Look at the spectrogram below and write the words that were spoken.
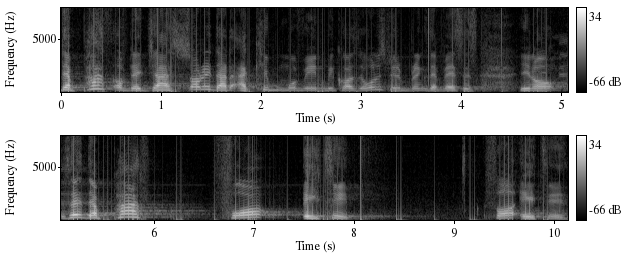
the path of the just. Sorry that I keep moving because the Holy Spirit brings the verses. You know, say the path 418. 418.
